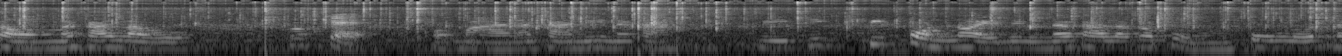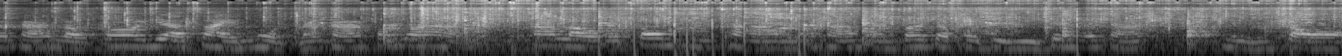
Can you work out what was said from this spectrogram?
ซองนะคะ เราก็แกะ ออกมานะคะนี่นะคะ มีพริกพริกป่นหน่อยหนึ่งนะคะ แล้วก็ผงปรุงรสนะคะ เราก็อย่าใส่หมดนะคะ เพราะว่าถ้าเราต้มทานนะคะ มันก็จะพอดีใช่ไหมคะหนึ่งซอง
